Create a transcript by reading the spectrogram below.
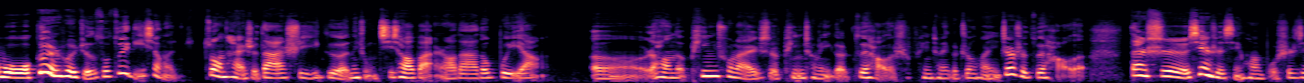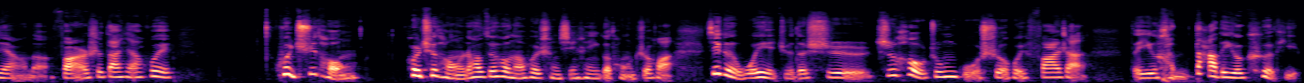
我我个人会觉得说，最理想的状态是大家是一个那种七巧板，然后大家都不一样。呃，然后呢，拼出来是拼成了一个最好的，是拼成了一个正环形，这是最好的。但是现实情况不是这样的，反而是大家会。会趋同，会趋同，然后最后呢，会成形成一个同质化。这个我也觉得是之后中国社会发展的一个很大的一个课题，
